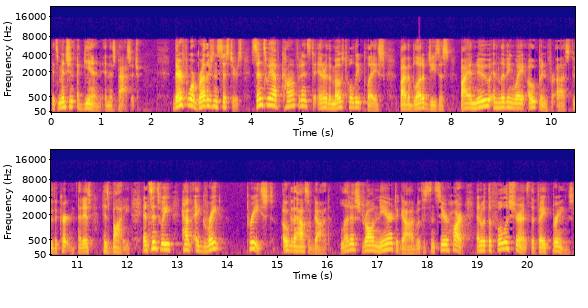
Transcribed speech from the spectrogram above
it's mentioned again in this passage. Therefore, brothers and sisters, since we have confidence to enter the most holy place by the blood of Jesus, by a new and living way opened for us through the curtain, that is, his body, and since we have a great priest over the house of God, let us draw near to God with a sincere heart and with the full assurance that faith brings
